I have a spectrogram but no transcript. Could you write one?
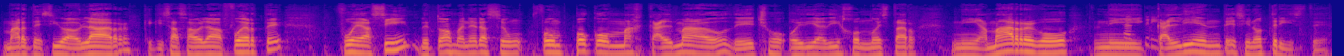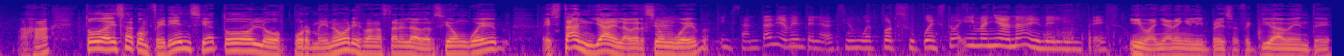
martes iba a hablar, que quizás hablaba fuerte. Fue así, de todas maneras fue un poco más calmado. De hecho, hoy día dijo no estar ni amargo ni caliente, sino triste. Ajá. Toda esa conferencia, todos los pormenores van a estar en la versión web. Están ya en la versión Están web. Instantáneamente en la versión web, por supuesto, y mañana en el impreso. Y mañana en el impreso, efectivamente.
